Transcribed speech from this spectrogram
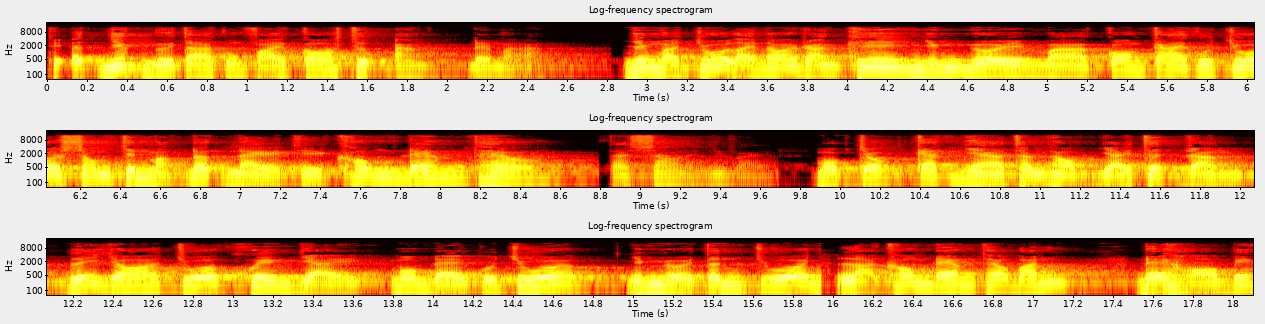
thì ít nhất người ta cũng phải có thức ăn để mà ăn. Nhưng mà Chúa lại nói rằng khi những người mà con cái của Chúa sống trên mặt đất này thì không đem theo. Tại sao lại như vậy? Một trong các nhà thần học giải thích rằng lý do Chúa khuyên dạy môn đệ của Chúa, những người tin Chúa là không đem theo bánh để họ biết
